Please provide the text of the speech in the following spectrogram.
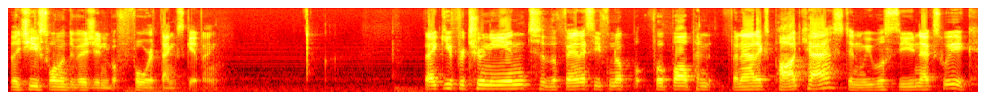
The Chiefs won the division before Thanksgiving. Thank you for tuning in to the Fantasy Football Fanatics podcast, and we will see you next week.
